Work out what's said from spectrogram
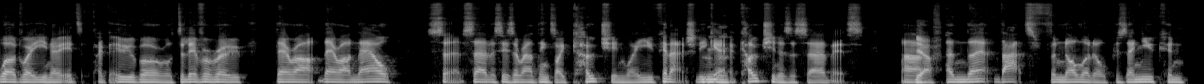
world where, you know, it's like Uber or Deliveroo. There are, there are now services around things like coaching where you can actually mm. get a coaching as a service. Uh, yeah. And that that's phenomenal because then you can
